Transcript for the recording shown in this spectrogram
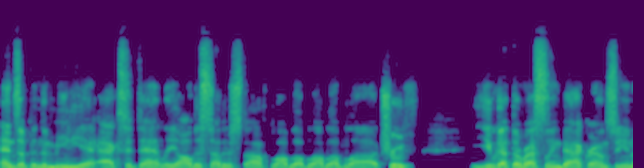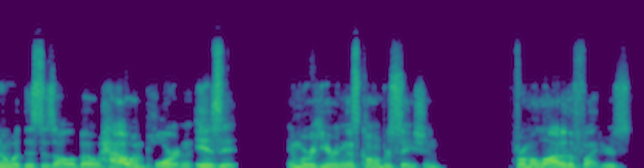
ends up in the media accidentally, all this other stuff, blah blah blah blah blah. Truth, you got the wrestling background, so you know what this is all about. How important is it? And we're hearing this conversation from a lot of the fighters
